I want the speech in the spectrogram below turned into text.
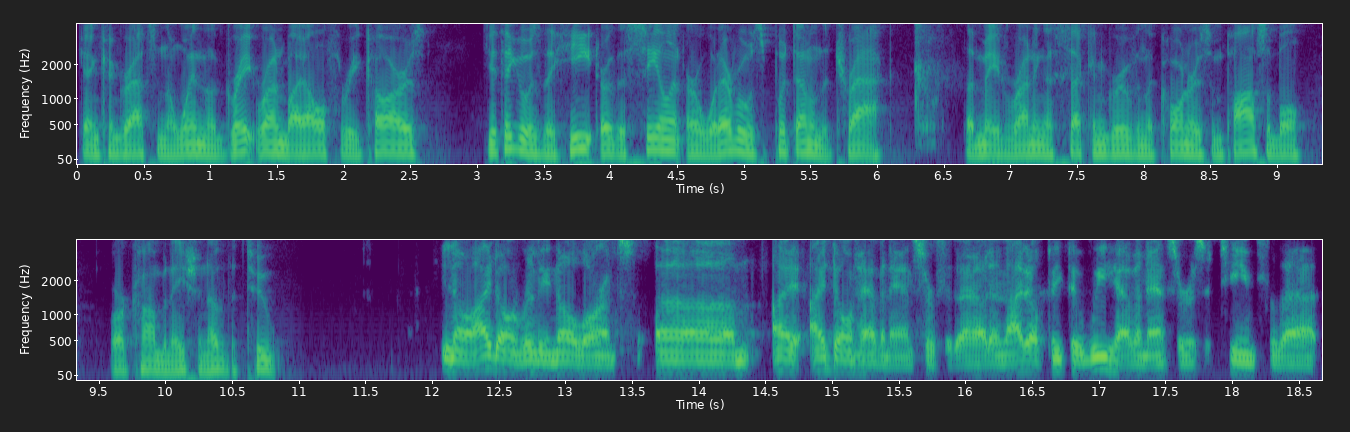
again, congrats on the win. The great run by all three cars. Do you think it was the heat or the sealant or whatever was put down on the track that made running a second groove in the corners impossible, or a combination of the two? You know, I don't really know, Lawrence. Um, I I don't have an answer for that, and I don't think that we have an answer as a team for that.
